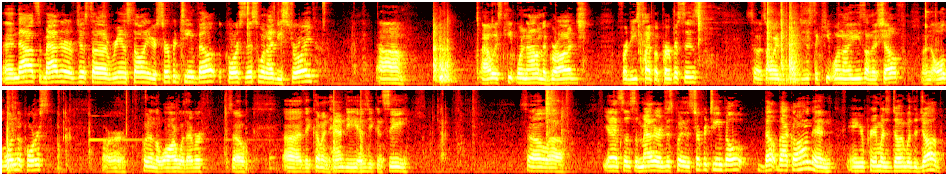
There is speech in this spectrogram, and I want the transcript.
And now it's a matter of just uh, reinstalling your serpentine belt. Of course, this one I destroyed. Um, I always keep one out in the garage for these type of purposes. So it's always good just to keep one of these on the shelf. An old one, of course. Or put in the wall or whatever. So uh, they come in handy, as you can see. So, uh, yeah, so it's a matter of just putting the serpentine belt, belt back on and, and you're pretty much done with the job.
